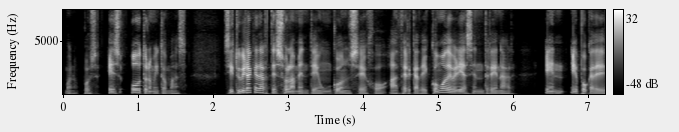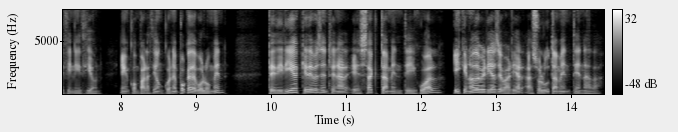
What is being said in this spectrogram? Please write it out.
Bueno, pues es otro mito más. Si tuviera que darte solamente un consejo acerca de cómo deberías entrenar en época de definición en comparación con época de volumen, te diría que debes entrenar exactamente igual y que no deberías de variar absolutamente nada.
